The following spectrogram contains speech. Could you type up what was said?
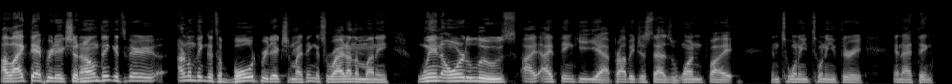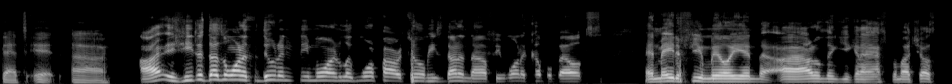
I like that prediction. I don't think it's very. I don't think it's a bold prediction. But I think it's right on the money. Win or lose, I, I think he yeah probably just has one fight in 2023, and I think that's it. Uh, I he just doesn't want to do it anymore, and look, more power to him. He's done enough. He won a couple belts and made a few million. I don't think you can ask for much else.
